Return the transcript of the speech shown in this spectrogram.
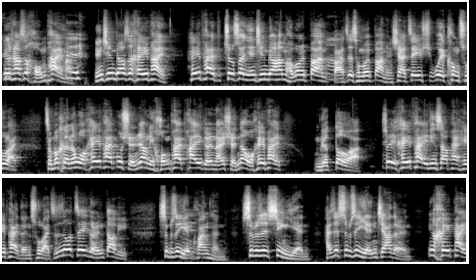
因为他是红派嘛。年轻标是黑派，黑派就算年轻标他们好不容易罢把这陈伯罢免下来，这一位空出来，怎么可能我黑派不选，让你红派派一个人来选？那我黑派我们就斗啊，所以黑派一定是要派黑派的人出来，只是说这个人到底是不是严宽恒？是不是姓严，还是是不是严家的人？因为黑派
